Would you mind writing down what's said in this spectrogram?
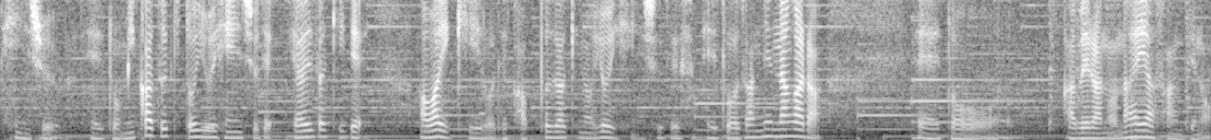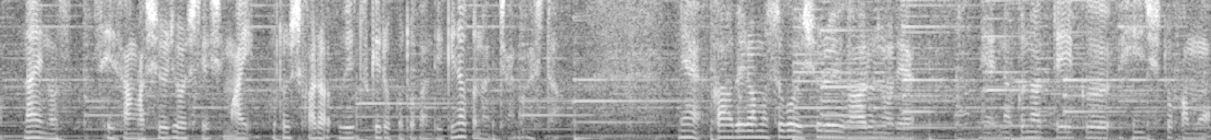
品種、えーと、三日月という品種で八重咲きで淡い黄色でカップ咲きの良い品種です、えーと、残念ながら、えー、とガベラの苗屋さんでの苗の生産が終了してしまい今年から植え付けることができなくなっちゃいましたねガーベラもすごい種類があるのでねなくなっていく品種とかも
